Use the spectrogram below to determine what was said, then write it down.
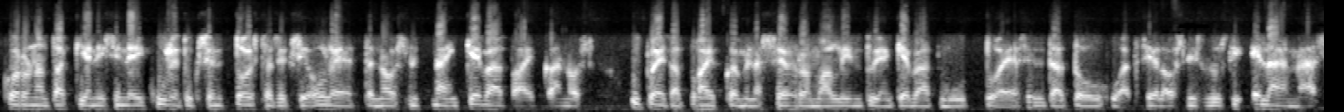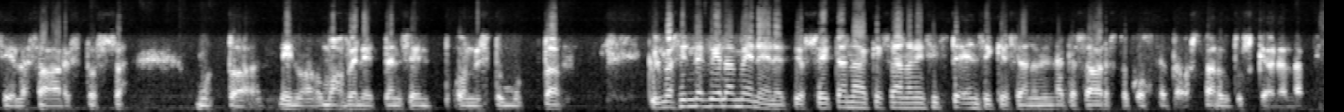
koronan takia niin sinne ei kuljetuksen toistaiseksi ole, että ne olisi nyt näin kevätaikaan, ne olisi upeita paikkoja mennä seuraamaan lintujen kevät muuttua ja sitä touhua, että siellä olisi niin sanotusti elämää siellä saaristossa, mutta niin oma venettä niin se ei onnistu, mutta kyllä mä sinne vielä menen, että jos ei tänä kesänä, niin sitten ensi kesänä, niin näitä saaristokohteita olisi tarkoitus käydä läpi.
